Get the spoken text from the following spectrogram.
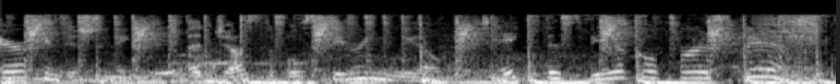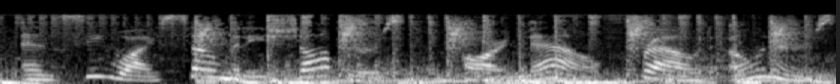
air conditioning, adjustable steering wheel. Take this vehicle for a spin and see why so many shoppers are now proud owners.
